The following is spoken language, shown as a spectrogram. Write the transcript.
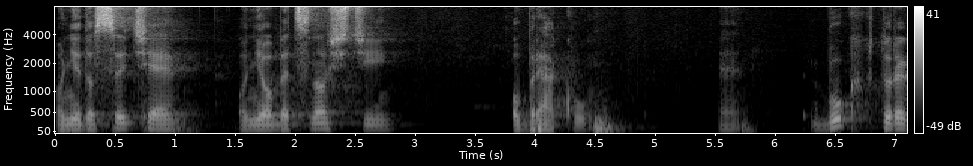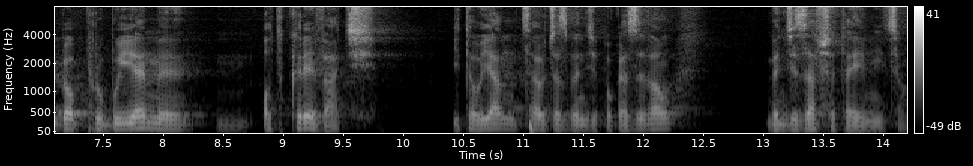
o niedosycie, o nieobecności, o braku. E, Bóg, którego próbujemy mm, odkrywać, i to Jan cały czas będzie pokazywał, będzie zawsze tajemnicą.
